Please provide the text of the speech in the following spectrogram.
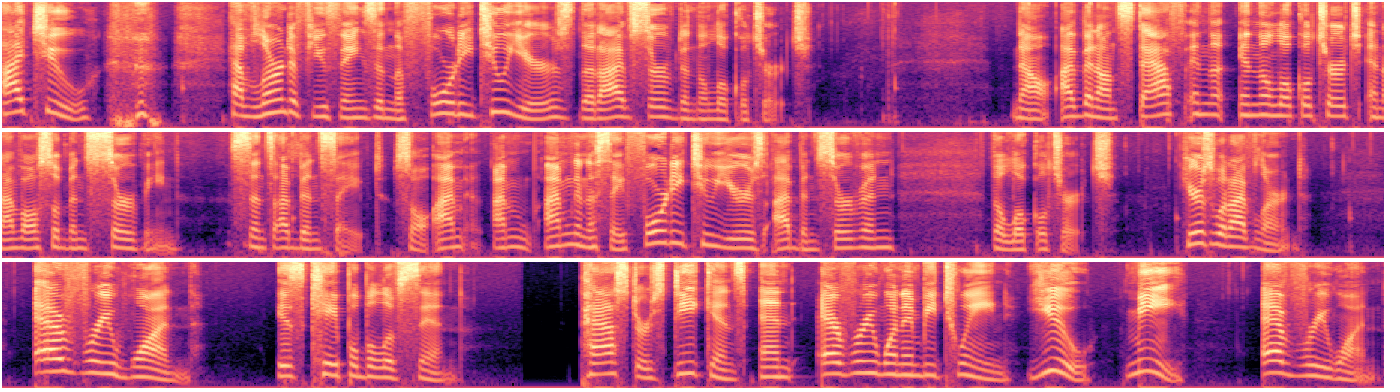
I too have learned a few things in the 42 years that I've served in the local church. Now, I've been on staff in the in the local church and I've also been serving since I've been saved. So I'm I'm I'm going to say 42 years I've been serving the local church. Here's what I've learned everyone is capable of sin. Pastors, deacons, and everyone in between. You, me, everyone.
